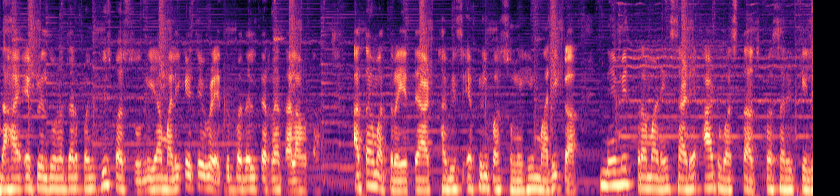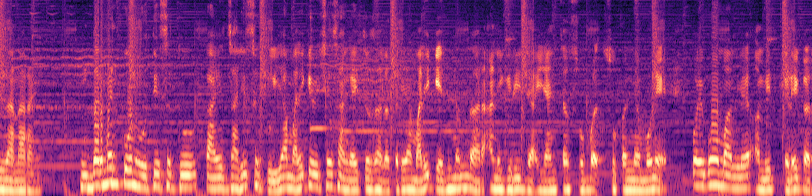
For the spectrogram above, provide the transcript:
दहा एप्रिल दोन हजार पंचवीसपासून या मालिकेच्या वेळेत बदल करण्यात आला होता. आता मात्र येत्या अठ्ठावीस एप्रिलपासून ही मालिका नियमितप्रमाणे साडेआठ वाजताच प्रसारित केली जाणार आहे. दरम्यान कोण होतीस तू काय झालीस तू या मालिकेविषयी सांगायचं झालं तर या मालिकेत मंदार आणि गिरिजा यांच्यासोबत सुकन्या मुने वैभव मांगले अमित खेडेकर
